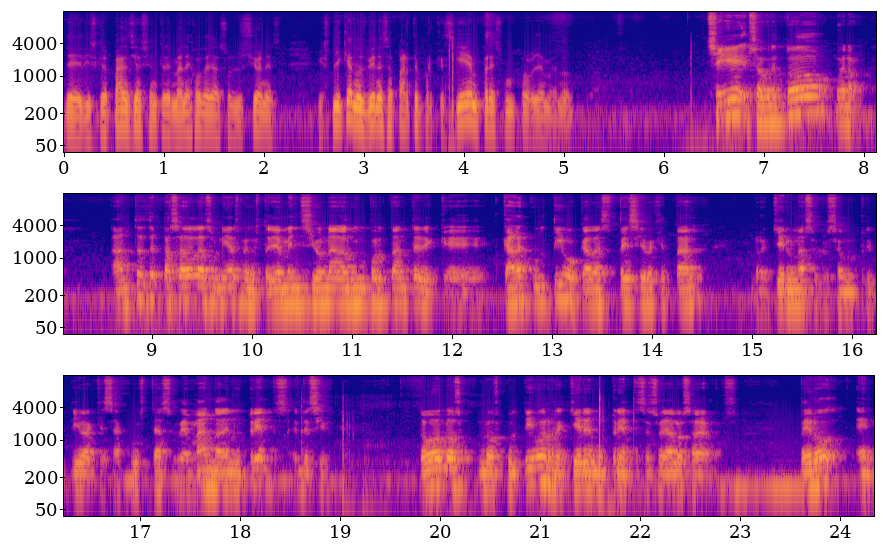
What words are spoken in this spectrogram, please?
de discrepancias entre el manejo de las soluciones. Explícanos bien esa parte porque siempre es un problema, ¿no? Sí, sobre todo, bueno, antes de pasar a las unidades me gustaría mencionar algo importante de que cada cultivo, cada especie vegetal requiere una solución nutritiva que se ajuste a su demanda de nutrientes. Es decir, todos los, los cultivos requieren nutrientes, eso ya lo sabemos, pero en,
